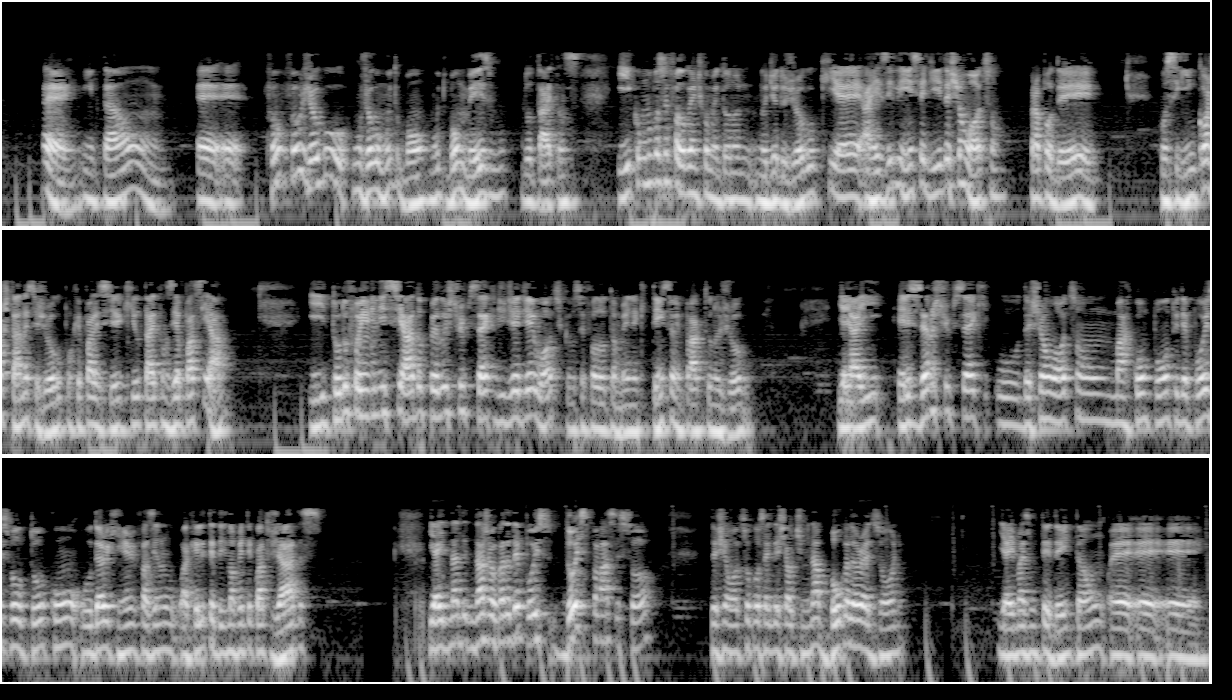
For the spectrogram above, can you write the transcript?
É, então é, é, foi, um- foi um jogo um jogo muito bom, muito bom mesmo do Titans. E como você falou que a gente comentou no, no dia do jogo, que é a resiliência de Deshaun Watson para poder conseguir encostar nesse jogo, porque parecia que o Titans ia passear. E tudo foi iniciado pelo strip sack de J.J. Watt, que você falou também, né, que tem seu impacto no jogo. E aí eles fizeram o strip sack, o Deshaun Watson marcou um ponto e depois voltou com o Derrick Henry fazendo aquele TD de 94 jardas. E aí na, na jogada depois, dois passes só, Deshaun Watson consegue deixar o time na boca da red zone. E aí mais um TD, então é, é, é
